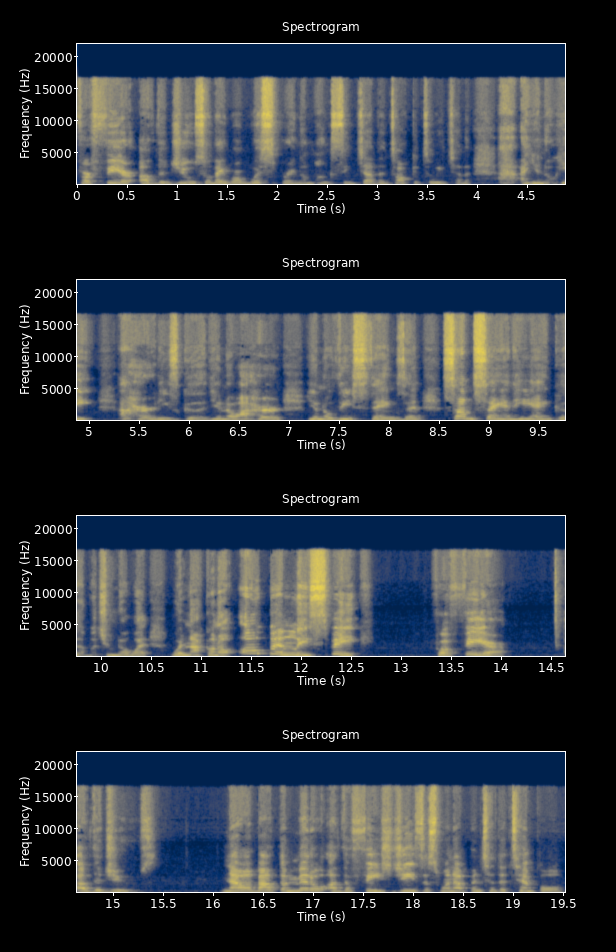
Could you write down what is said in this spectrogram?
for fear of the Jews. So they were whispering amongst each other, talking to each other. I, you know, he, I heard he's good. You know, I heard, you know, these things, and some saying he ain't good. But you know what? We're not going to openly speak for fear of the Jews. Now, about the middle of the feast, Jesus went up into the temple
